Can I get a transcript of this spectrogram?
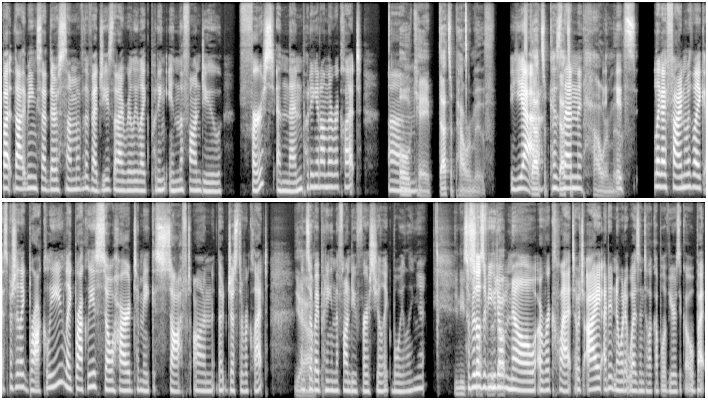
but that being said, there's some of the veggies that I really like putting in the fondue first and then putting it on the raclette. Um, okay. That's a power move. Yeah, That's a because that's then a power move. it's like I find with like especially like broccoli, like broccoli is so hard to make soft on the just the raclette. Yeah. And so by putting in the fondue first, you're like boiling it. you need So for those of you who don't know, a raclette, which I I didn't know what it was until a couple of years ago, but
